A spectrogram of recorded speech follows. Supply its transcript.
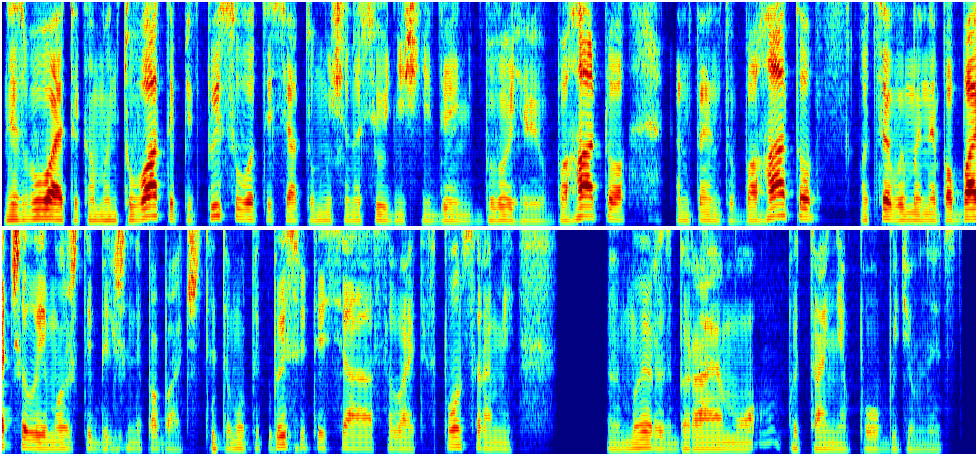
Не забувайте коментувати, підписуватися, тому що на сьогоднішній день блогерів багато, контенту багато. Оце ви мене побачили і можете більше не побачити. Тому підписуйтеся, ставайте спонсорами. Е, Ми розбираємо питання по будівництву.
